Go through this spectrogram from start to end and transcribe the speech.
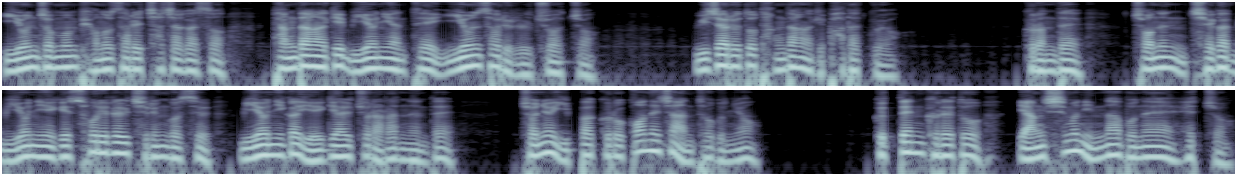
이혼 전문 변호사를 찾아가서 당당하게 미연이한테 이혼 서류를 주었죠. 위자료도 당당하게 받았고요. 그런데 저는 제가 미연이에게 소리를 지른 것을 미연이가 얘기할 줄 알았는데 전혀 입 밖으로 꺼내지 않더군요. 그땐 그래도 양심은 있나 보네 했죠.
